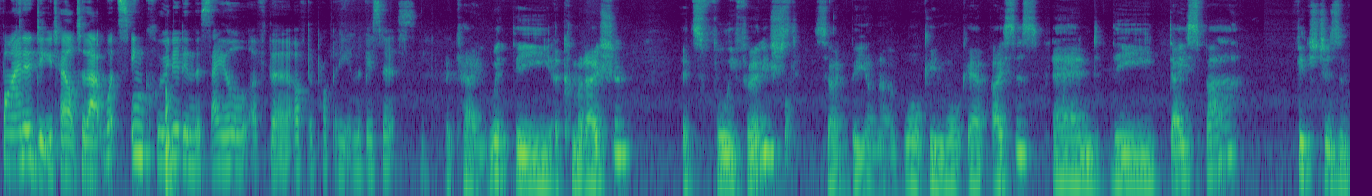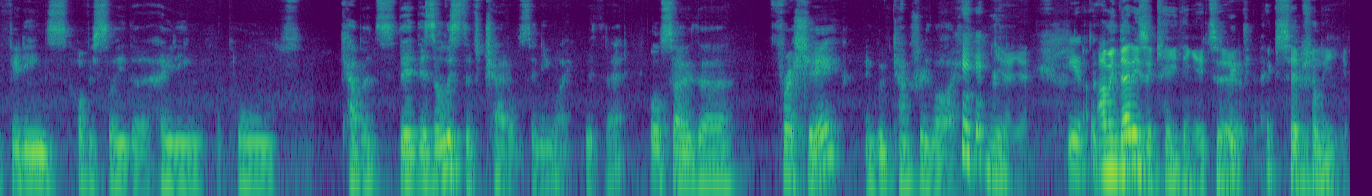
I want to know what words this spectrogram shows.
finer detail to that, what's included in the sale of the of the property and the business? Okay, with the accommodation, it's fully furnished, so it'd be on a walk in, walk out basis. And the day spa, fixtures and fittings, obviously the heating, the pools, cupboards. There, there's a list of chattels anyway with that. Also, the fresh air and good country life. Yeah, yeah. Beautiful. I mean, that is a key thing. It's an exceptionally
